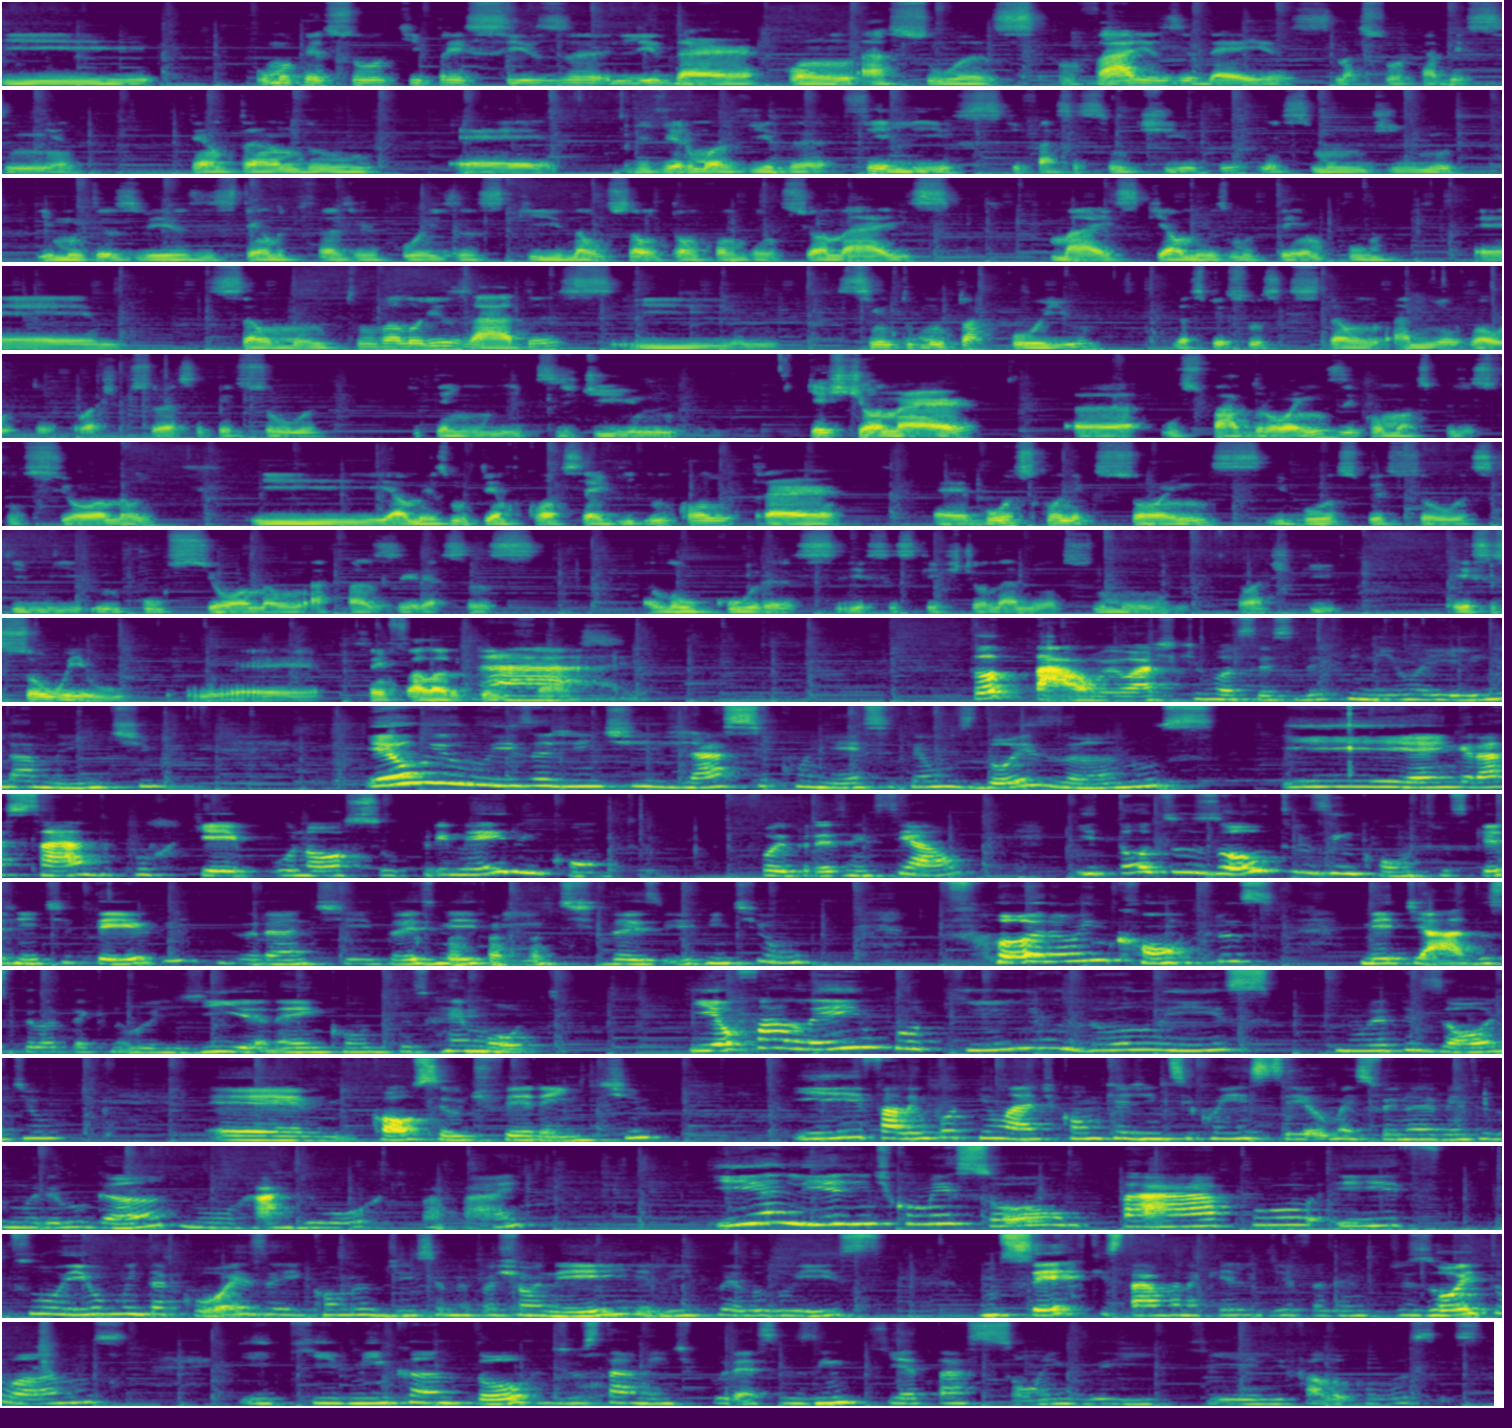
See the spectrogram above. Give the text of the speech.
e uma pessoa que precisa lidar com as suas várias ideias na sua cabecinha, tentando é, viver uma vida feliz, que faça sentido nesse mundinho e muitas vezes tendo que fazer coisas que não são tão convencionais, mas que ao mesmo tempo é, são muito valorizadas e sinto muito apoio das pessoas que estão à minha volta. Eu acho que sou essa pessoa que tem um mix de questionar uh, os padrões e como as coisas funcionam e ao mesmo tempo consegue encontrar é, boas conexões e boas pessoas que me impulsionam a fazer essas loucuras e esses questionamentos no mundo. Eu acho que esse sou eu, é, sem falar o que eu faço. Total, eu acho que você se definiu aí lindamente. Eu e o Luiz, a gente já se conhece tem uns dois anos e é engraçado porque o nosso primeiro encontro foi presencial e todos os outros encontros que a gente teve durante 2020, 2021 foram encontros mediados pela tecnologia, né? Encontros remotos. E eu falei um pouquinho do Luiz no episódio é, Qual o seu diferente. E falei um pouquinho lá de como que a gente se conheceu, mas foi no evento do Murilo Gun, no Hard Work Papai. E ali a gente começou um papo e fluiu muita coisa. E como eu disse, eu me apaixonei ali pelo Luiz, um ser que estava naquele dia fazendo 18 anos e que me encantou justamente por essas inquietações aí que ele falou com vocês.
